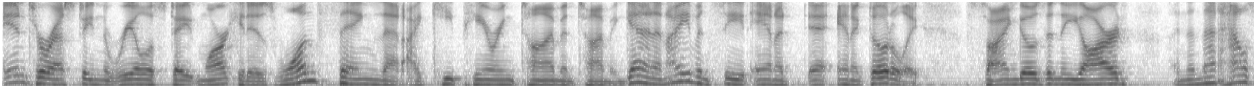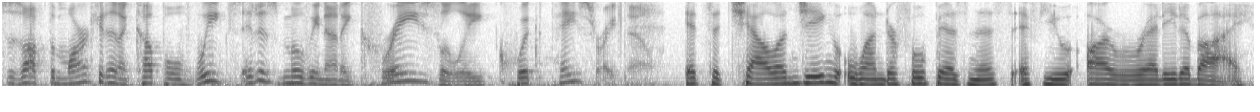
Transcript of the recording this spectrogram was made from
interesting the real estate market is. One thing that I keep hearing time and time again, and I even see it anecdotally sign goes in the yard and then that house is off the market in a couple of weeks. It is moving at a crazily quick pace right now. It's a challenging, wonderful business if you are ready to buy.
